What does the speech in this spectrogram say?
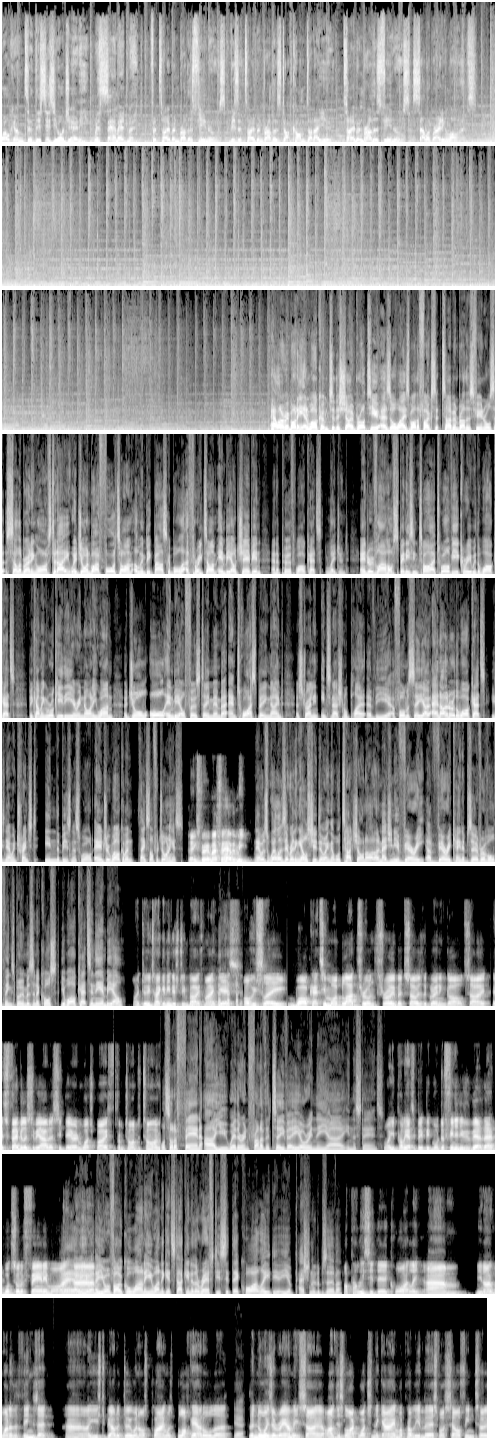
Welcome to This Is Your Journey with Sam Edmund. For Tobin Brothers Funerals, visit tobinbrothers.com.au. Tobin Brothers Funerals, celebrating lives. Hello, everybody, and welcome to the show. Brought to you, as always, by the folks at Tobin Brothers Funerals Celebrating Lives. Today, we're joined by a four time Olympic basketballer, a three time NBL champion, and a Perth Wildcats legend. Andrew Vlahov spent his entire 12 year career with the Wildcats, becoming Rookie of the Year in 91, a dual All NBL first team member, and twice being named Australian International Player of the Year. A former CEO and owner of the Wildcats, he's now entrenched in the business world. Andrew, welcome and thanks a lot for joining us. Thanks very much for having me. Now, as well as everything else you're doing that we'll touch on, I imagine you're very a very keen observer of all things Boomers, and of course, your Wildcats in the NBL. I do take an interest in both, mate. Yes. Obviously, Wildcats in my blood through and through, but so is the green and gold. So it's fabulous to be able to sit there and watch both from time to time. What sort of fan are you, whether in front of the TV or in the uh, in the stands? Well, you probably have to be a bit more definitive about that. What sort of fan am I? Yeah, are, you, um, are, you, a vocal one? Are you one to get stuck into the refs? Do you sit there quietly? Do you, are you a passionate observer? I'll probably sit there quietly. Um, you know, one of the things that uh, I used to be able to do when I was playing was block out all the yeah. the noise around me. So I just like watching the game. I probably immerse myself into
